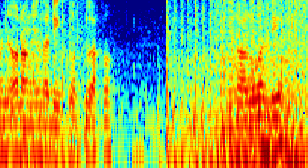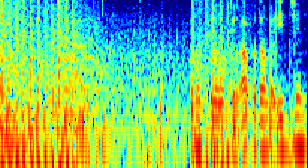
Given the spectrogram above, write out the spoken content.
Mana orang yang tadi ngekill aku? Terlaluan dia. Ngekill ngekill aku tanpa izin.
